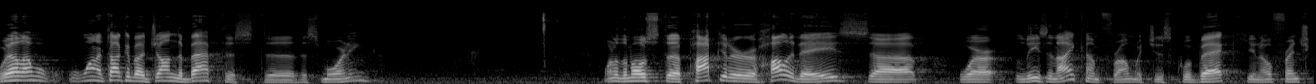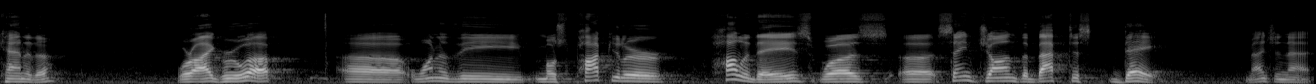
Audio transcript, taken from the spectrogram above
Well, I want to talk about John the Baptist uh, this morning. One of the most uh, popular holidays uh, where Lise and I come from, which is Quebec, you know, French Canada, where I grew up, uh, one of the most popular holidays was uh, St. John the Baptist Day. Imagine that,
